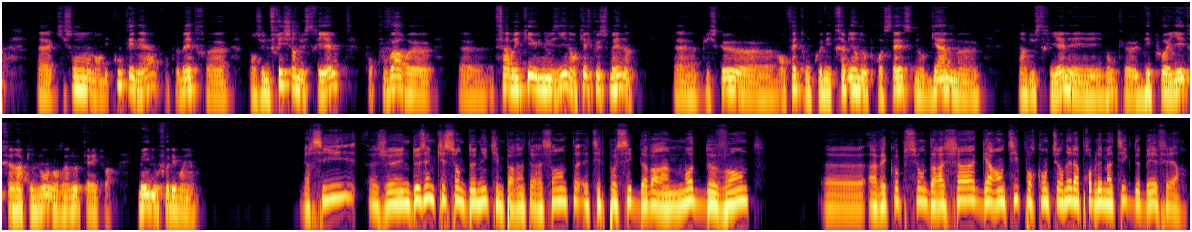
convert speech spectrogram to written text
qui sont dans des containers qu'on peut mettre dans une friche industrielle pour pouvoir fabriquer une usine en quelques semaines, puisque en fait on connaît très bien nos process, nos gammes industriel et donc euh, déployer très rapidement dans un autre territoire. Mais il nous faut des moyens. Merci. Euh, j'ai une deuxième question de Denis qui me paraît intéressante. Est-il possible d'avoir un mode de vente euh, avec option de rachat garantie pour contourner la problématique de BFR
